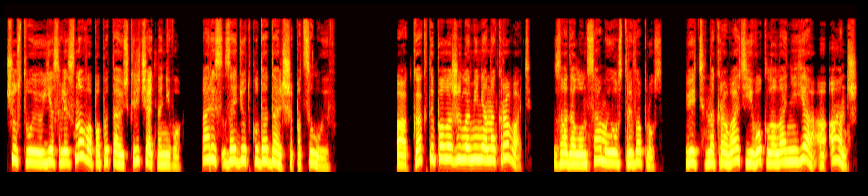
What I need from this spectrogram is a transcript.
Чувствую, если снова попытаюсь кричать на него, Арис зайдет куда дальше поцелуев. «А как ты положила меня на кровать?» – задал он самый острый вопрос. «Ведь на кровать его клала не я, а Анж.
